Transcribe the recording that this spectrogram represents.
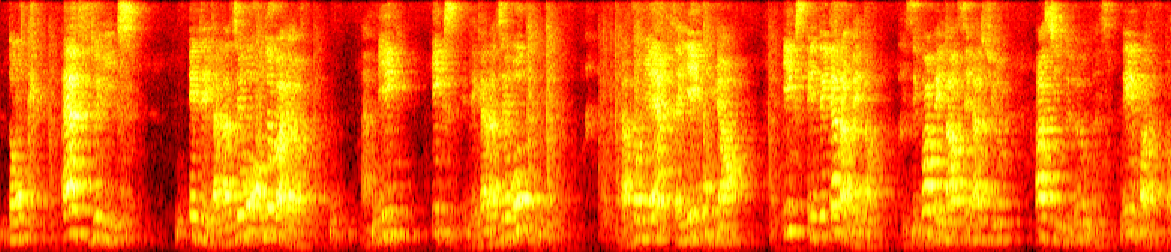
donc f de x est égal à 0 en deux valeurs. Un big, x est égal à 0. La première, ça y est, ou bien x est égal à bêta. Et c'est quoi bêta? C'est 1 sur racine de 2 Et voilà, donc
